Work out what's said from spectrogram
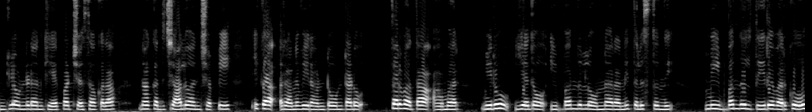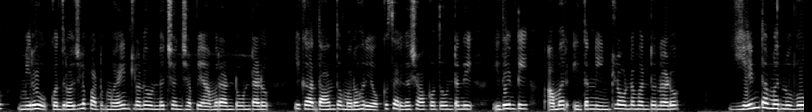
ఇంట్లో ఉండడానికి ఏర్పాటు చేశావు కదా నాకు అది చాలు అని చెప్పి ఇక రణవీర్ అంటూ ఉంటాడు. తర్వాత అమర్ మీరు ఏదో ఇబ్బందుల్లో ఉన్నారని తెలుస్తుంది. మీ ఇబ్బందులు తీరే వరకు మీరు కొద్ది రోజుల పాటు మా ఇంట్లోనే ఉండొచ్చు అని చెప్పి అమర్ అంటూ ఉంటాడు. ఇక దాంతో మనోహరి ఒక్కసారిగా షాక్ అవుతూ ఉంటుంది. ఇదేంటి? అమర్ ఇతన్ని ఇంట్లో ఉండమంటున్నాడు. ఏంటి అమర్ నువ్వు?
